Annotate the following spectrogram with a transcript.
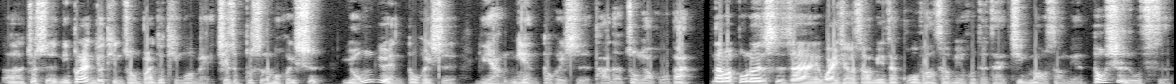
呃，就是你不然你就挺中，不然就挺我美，其实不是那么回事，永远都会是两面都会是他的重要伙伴。那么不论是在外交上面，在国防上面，或者在经贸上面，都是如此。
